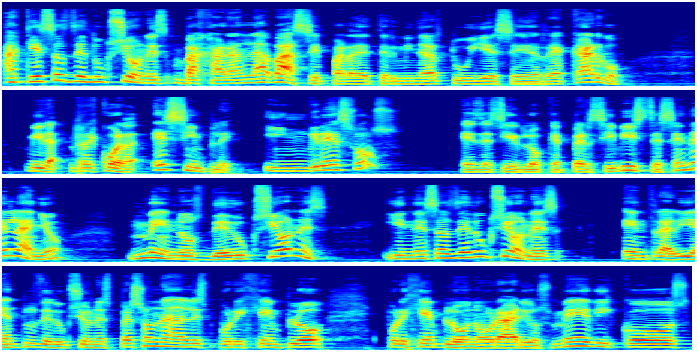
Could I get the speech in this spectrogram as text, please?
A que esas deducciones bajarán la base para determinar tu ISR a cargo. Mira, recuerda, es simple, ingresos, es decir, lo que percibiste en el año, menos deducciones. Y en esas deducciones entrarían tus deducciones personales, por ejemplo, por ejemplo, honorarios médicos,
